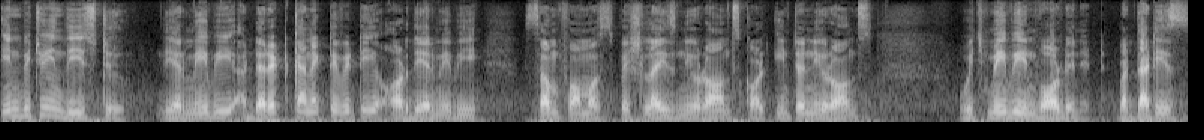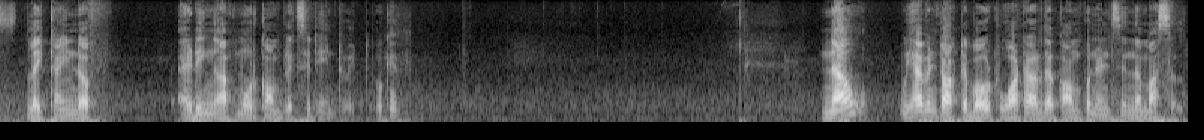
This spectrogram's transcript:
In between these two, there may be a direct connectivity or there may be some form of specialized neurons called interneurons, which may be involved in it, but that is like kind of adding up more complexity into it. Okay. Now, we have not talked about what are the components in the muscle.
